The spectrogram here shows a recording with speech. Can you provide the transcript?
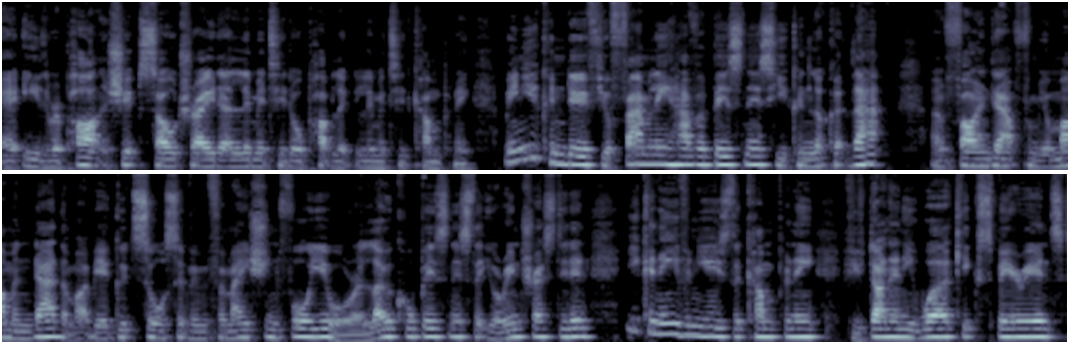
uh, either a partnership, sole trader, limited or public limited company. I mean, you can do if your family have a business, you can look at that and find out from your mum and dad that might be a good source of information for you or a local business that you're interested in. You can even use the company if you've done any work experience,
